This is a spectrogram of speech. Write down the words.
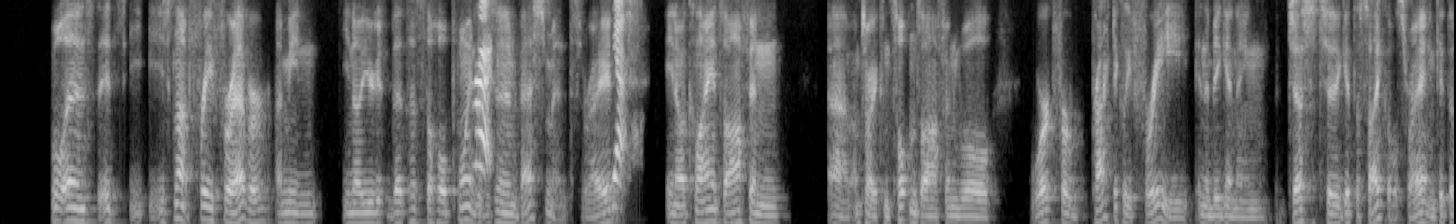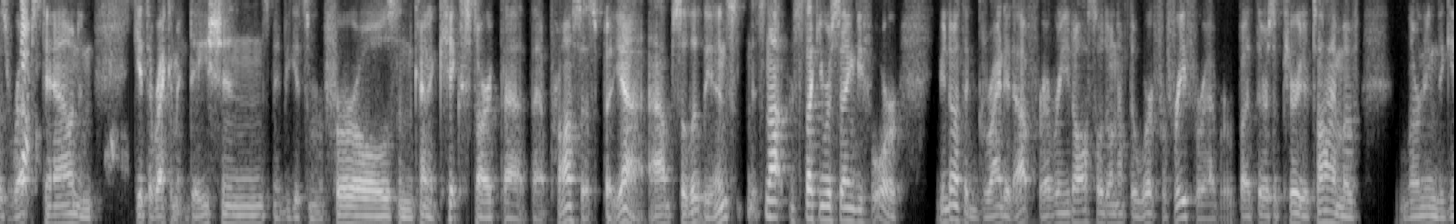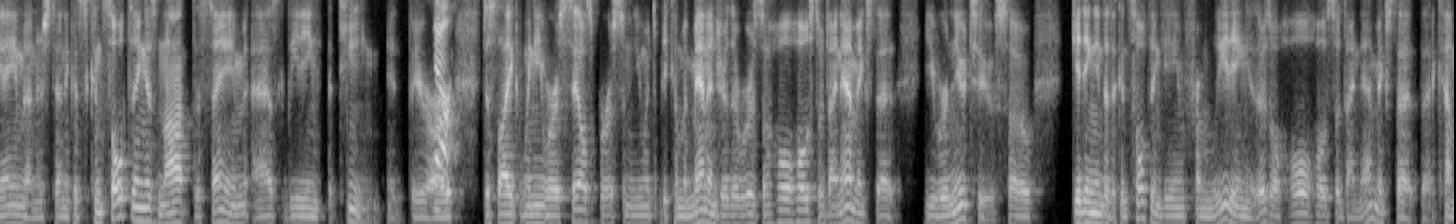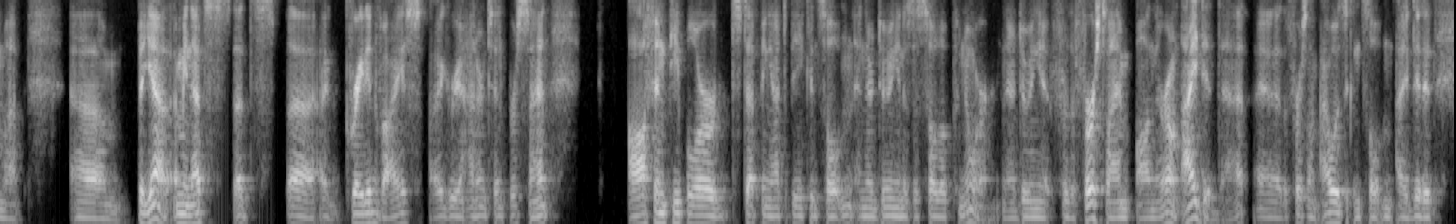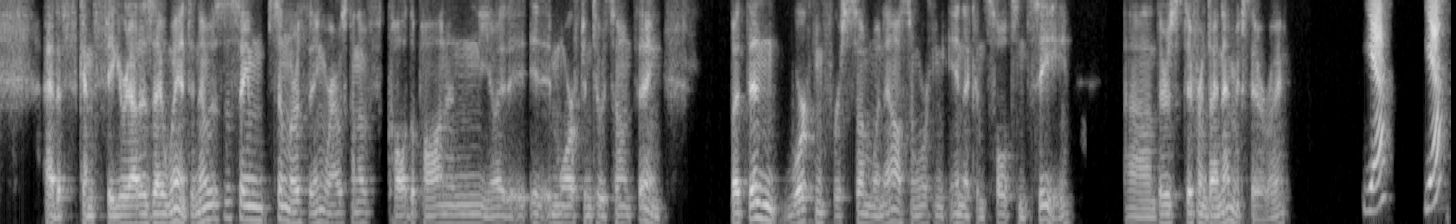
Well, and it's it's it's not free forever. I mean, you know, you're that, that's the whole point. It's an investment, right? Yes. You know, clients often, uh, I'm sorry, consultants often will work for practically free in the beginning just to get the cycles right and get those reps yes. down and get the recommendations maybe get some referrals and kind of kickstart that that process. But yeah absolutely. And it's, it's not it's like you were saying before you don't have to grind it out forever. You also don't have to work for free forever. But there's a period of time of learning the game and understanding because consulting is not the same as leading a team. It, there no. are just like when you were a salesperson you went to become a manager there was a whole host of dynamics that you were new to. So getting into the consulting game from leading there's a whole host of dynamics that that come up. Um, but yeah i mean that's that's uh, a great advice. I agree 110% often people are stepping out to be a consultant and they're doing it as a solopreneur and they're doing it for the first time on their own. I did that uh, the first time i was a consultant i did it i had to kind of figure it out as i went. And it was the same similar thing where i was kind of called upon and you know it, it, it morphed into its own thing. But then working for someone else and working in a consultancy uh, there's different dynamics there right? Yeah yeah.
